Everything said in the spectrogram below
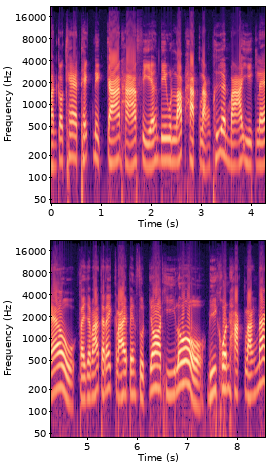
มันก็แค่เทคนิคการหาเสียงดิวลับหักหลังเพื่อนมาอีกแล้วไซจามะจะได้กลายเป็นสุดยอดฮีโร่ มีคนหักหลังหน้า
